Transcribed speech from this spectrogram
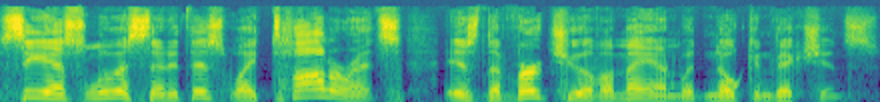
C.S. Lewis said it this way tolerance is the virtue of a man with no convictions.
